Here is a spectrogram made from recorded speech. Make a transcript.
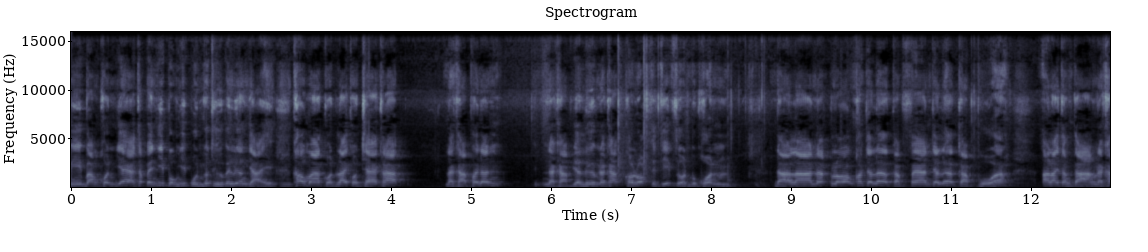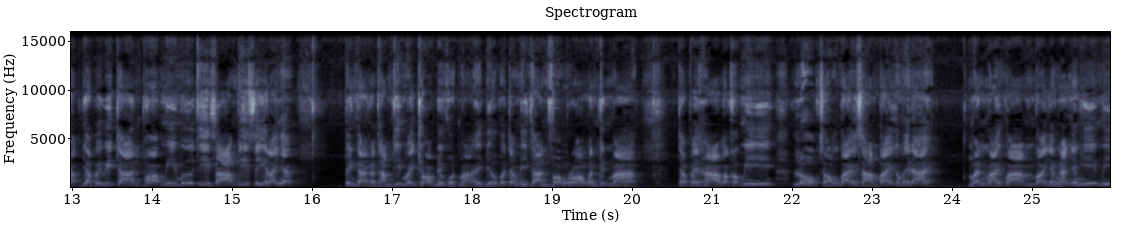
มีบางคนแย่ถ้าเป็นญี่ปุ่นญี่ปุ่นก็ถือเป็นเรื่องใหญ่ เข้ามากดไลค์กดแชร์ครับนะครับ เพราะฉะนั้นนะครับอย่าลืมนะครับเคารพสิทธิส่วนบุคคล ดารานักร้องเขาจะเลิกกับแฟนจะเลิกกับผัวอะไรต่างๆนะครับ อย่าไปวิจารณ์เพราะมีมือที่สามที่สี่อะไรเงี้ย เป็นการกระทำที่ไม่ชอบด้วยกฎหมาย เดี๋ยวก็จะมีการฟ้องร้องกันขึ้นมา จะไปหาว่าเขามีโลกสองใบสามใบก็ไม่ได้ มันหมายความว่าอย่างนั้นอย่างนี้มี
